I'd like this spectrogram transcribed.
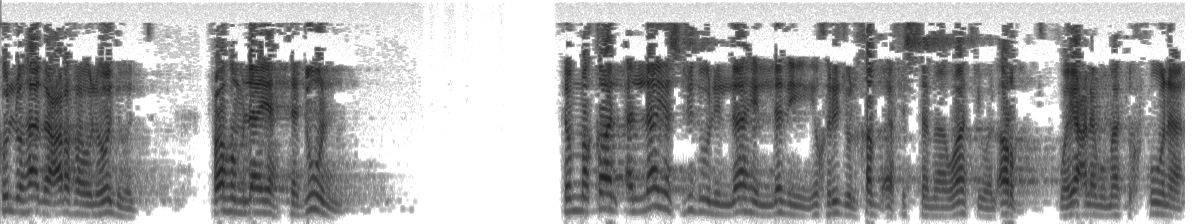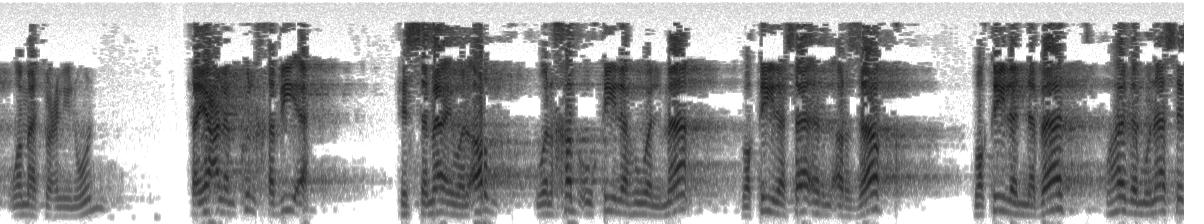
كل هذا عرفه الهدهد فهم لا يهتدون. ثم قال ألا يسجدوا لله الذي يخرج الخبأ في السماوات والأرض ويعلم ما تخفون وما تعلنون؟ فيعلم كل خبيئة في السماء والأرض والخبء قيل هو الماء وقيل سائر الأرزاق وقيل النبات وهذا مناسب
